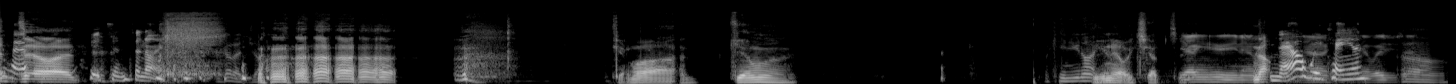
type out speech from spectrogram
you up. have doing? kitchen tonight. I got a job. Come on. Come on. Can you not You hear know me? what you're Yeah, I can hear you now. No. Now Now we can. can. Yeah, what did you say? Oh.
